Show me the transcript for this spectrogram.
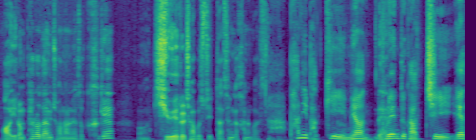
어, 이런 패러다임 전환에서 크게 어, 기회를 잡을 수 있다 생각하는 것 같습니다. 아, 판이 바뀌면 네. 브랜드 가치에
